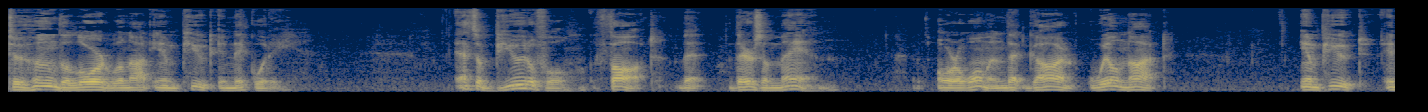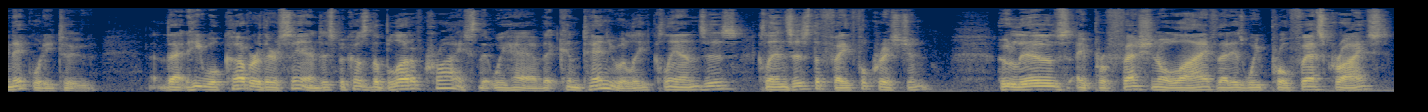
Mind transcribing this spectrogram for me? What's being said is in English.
to whom the Lord will not impute iniquity. That's a beautiful thought that there's a man or a woman that God will not impute iniquity to, that he will cover their sins. It's because the blood of Christ that we have that continually cleanses cleanses the faithful Christian who lives a professional life, that is, we profess Christ.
